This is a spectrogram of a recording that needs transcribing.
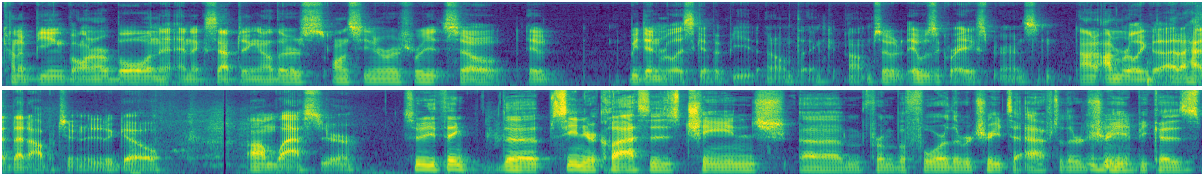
kind of being vulnerable and, and accepting others on senior retreat. So it, we didn't really skip a beat, I don't think. Um, so it was a great experience. And I, I'm really glad I had that opportunity to go um, last year. So do you think the senior classes change um, from before the retreat to after the retreat Mhm. because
